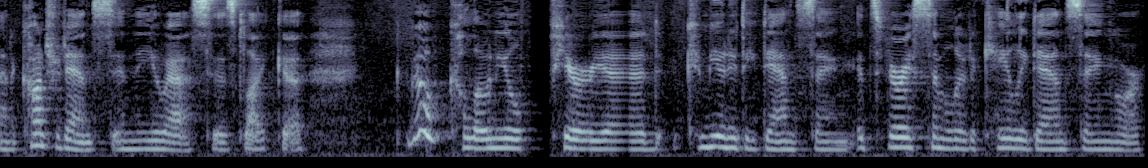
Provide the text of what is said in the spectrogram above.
And a contra dance in the US is like a oh, colonial period community dancing. It's very similar to ceilidh dancing or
